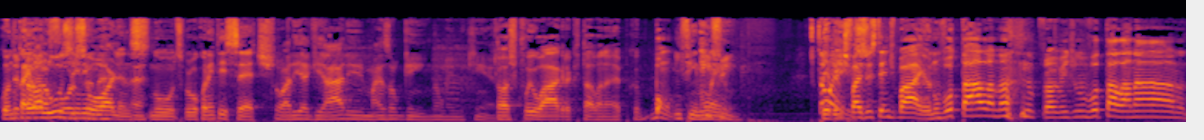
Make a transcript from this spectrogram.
Quando Detalhe caiu a luz força, em New né? Orleans, É. no Super Bowl 47. O Ari Aguiar e mais alguém, não lembro quem era. Eu acho que foi o Agra que tava na época. Bom, enfim, não Enfim. lembro. Então a é gente isso. faz o stand-by. Eu não vou estar lá na. no- provavelmente não vou estar lá na.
